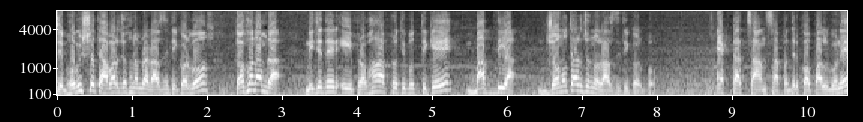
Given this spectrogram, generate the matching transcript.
যে ভবিষ্যতে আবার যখন আমরা রাজনীতি করব, তখন আমরা নিজেদের এই প্রভাব প্রতিপত্তিকে বাদ দিয়া জনতার জন্য রাজনীতি করব। একটা চান্স আপনাদের কপাল গুনে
